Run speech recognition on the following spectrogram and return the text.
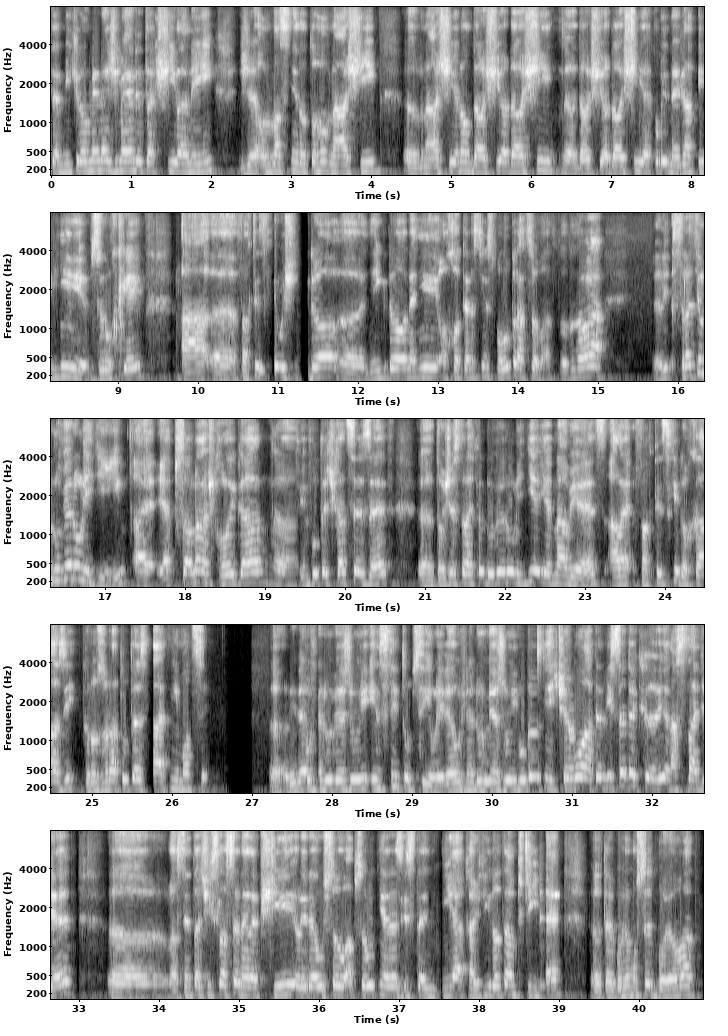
ten mikromanagement je tak šílený, že on vlastně do toho vnáší, eh, vnáší jenom další a další, eh, další a další jakoby negativní vzruchy a e, fakticky už nikdo, e, nikdo není ochoten s tím spolupracovat. To znamená, ztratil důvěru lidí a jak psal náš kolega v info.cz, to, že ztratil důvěru lidí je jedna věc, ale fakticky dochází k rozvratu té státní moci. Lidé už nedůvěřují institucím, lidé už nedůvěřují vůbec ničemu a ten výsledek je na snadě. Vlastně ta čísla se nelepší, lidé už jsou absolutně rezistentní a každý, kdo tam přijde, tak bude muset bojovat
